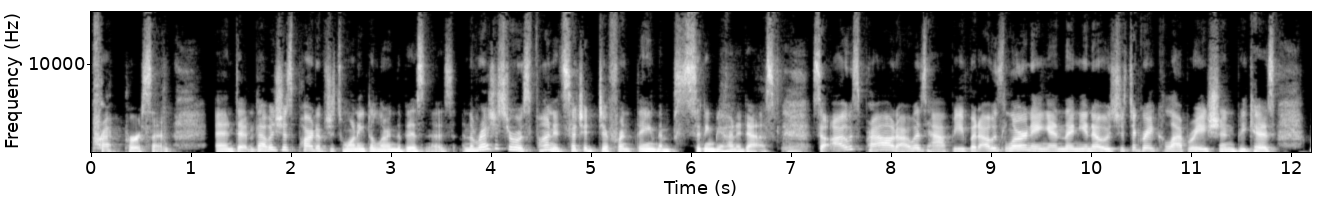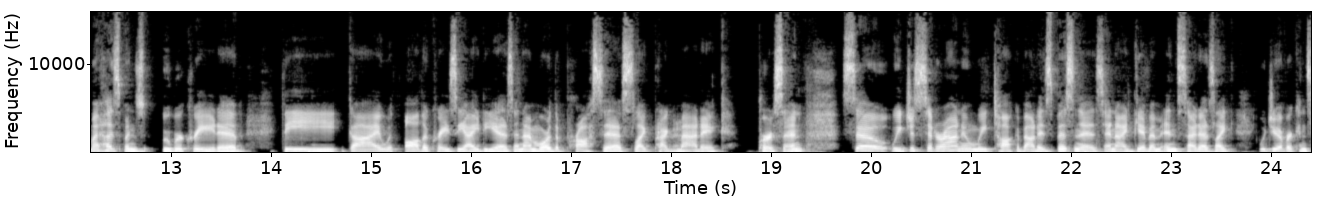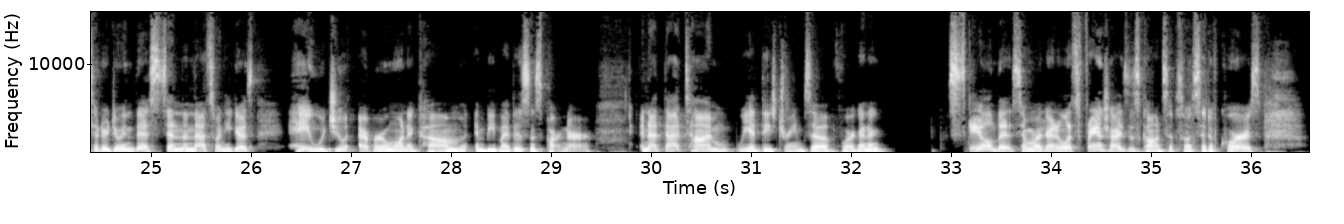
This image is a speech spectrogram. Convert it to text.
prep person. And um, that was just part of just wanting to learn the business. And the register was fun. It's such a different thing than sitting behind a desk. So I was proud. I was happy, but I was learning. And then, you know, it was just a great collaboration because my husband's uber creative, the guy with all the crazy ideas, and I'm more the process, like pragmatic person. So we just sit around and we talk about his business and I'd give him insight as like, would you ever consider doing this? And then that's when he goes, Hey, would you ever want to come and be my business partner? And at that time, we had these dreams of we're going to scale this and we're going to let's franchise this concept. So I said, of course,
